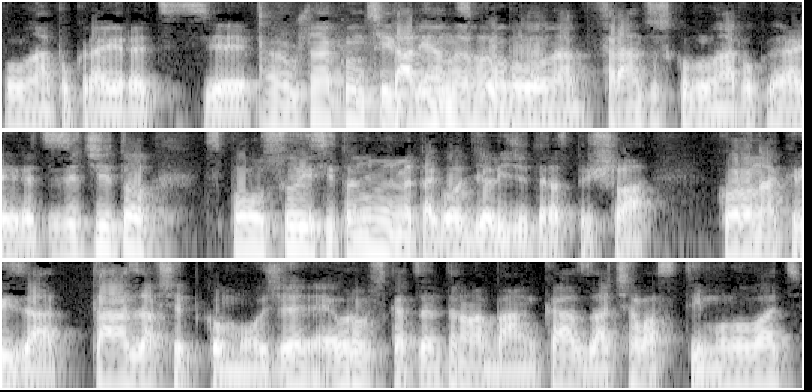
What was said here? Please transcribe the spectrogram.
bolo na pokraji recesie, ano, už na konci Taliansko bolo na, Francúzsko bolo na pokraji recesie. Čiže to spolu súvisí, to nemôžeme tak oddeliť, že teraz prišla koronakríza, tá za všetko môže. Európska centrálna banka začala stimulovať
